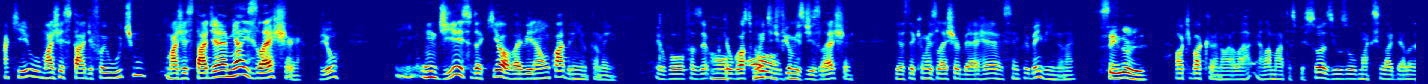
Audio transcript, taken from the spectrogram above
aqui o Majestade foi o último. Majestade é a minha slasher, viu? E um dia isso daqui ó, vai virar um quadrinho também. Eu vou fazer, porque eu gosto oh. muito de filmes de slasher, e essa daqui é uma slasher BR é sempre bem-vinda, né? Sem dúvida. Olha que bacana, ó, ela, ela mata as pessoas e usa o maxilar dela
